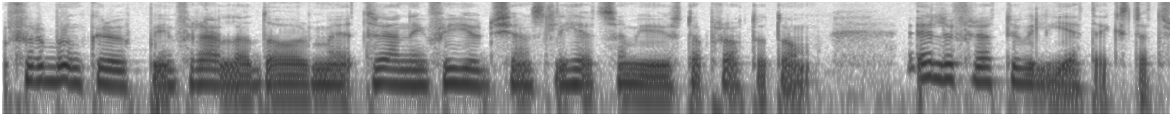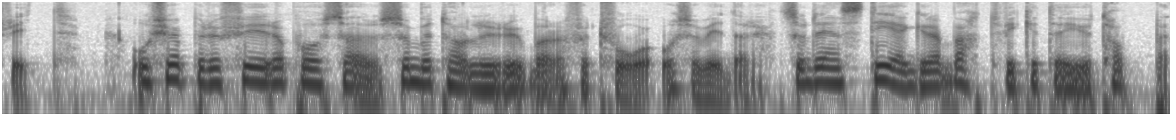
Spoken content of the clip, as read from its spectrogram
för att bunkra upp inför alla dagar med träning för ljudkänslighet som vi just har pratat om. Eller för att du vill ge ett extra treat. Och köper du fyra påsar så betalar du bara för två och så vidare. Så det är en stegrabatt vilket är ju toppen.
